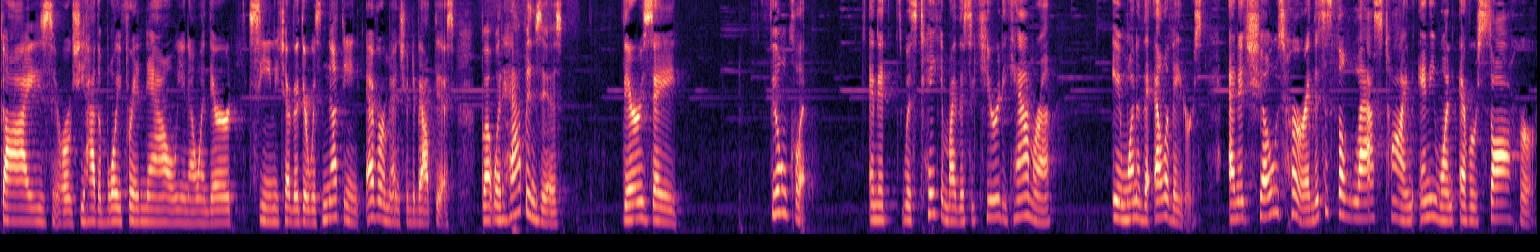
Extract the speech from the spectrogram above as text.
guys or she had a boyfriend now, you know, and they're seeing each other. There was nothing ever mentioned about this. But what happens is there's a film clip and it was taken by the security camera in one of the elevators. And it shows her, and this is the last time anyone ever saw her.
